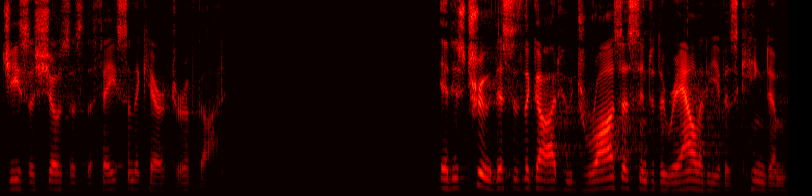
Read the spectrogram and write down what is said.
Jesus shows us the face and the character of God. It is true, this is the God who draws us into the reality of his kingdom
